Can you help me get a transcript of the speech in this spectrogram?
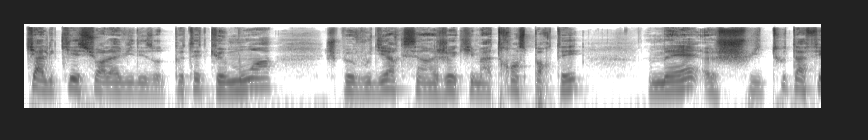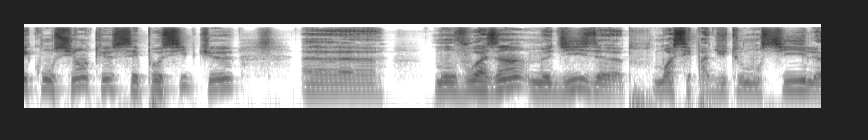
calqué sur l'avis des autres. Peut-être que moi, je peux vous dire que c'est un jeu qui m'a transporté, mais je suis tout à fait conscient que c'est possible que euh, mon voisin me dise euh, moi c'est pas du tout mon style.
